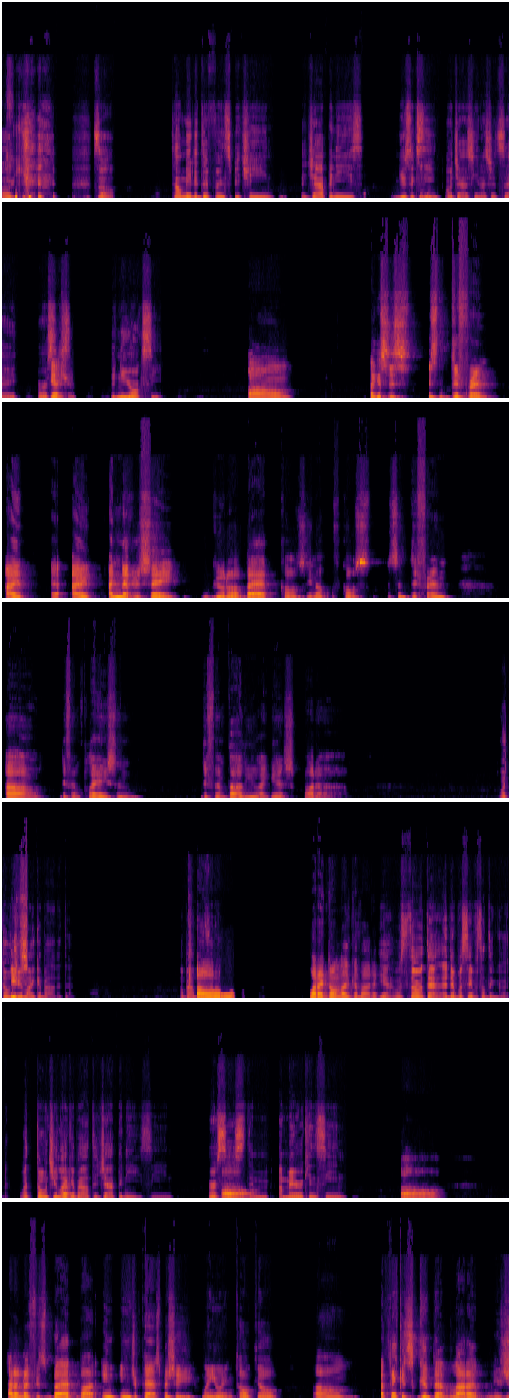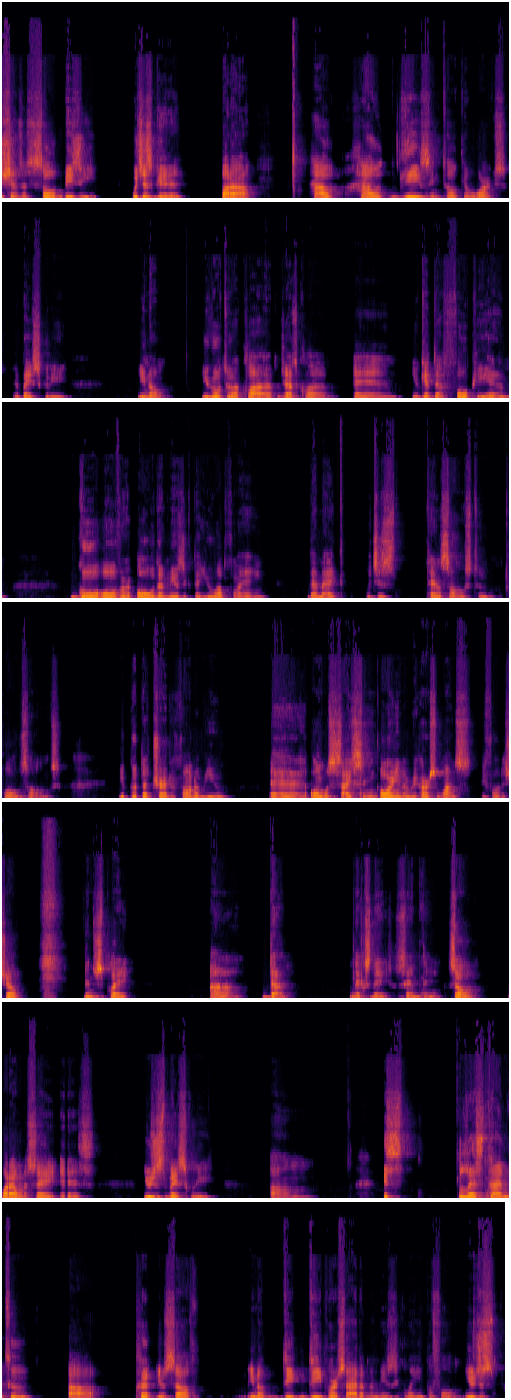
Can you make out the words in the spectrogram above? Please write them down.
okay. So, tell me the difference between the Japanese music Mhm. scene or jazz scene, I should say, versus yeah, sure. the New York scene. Um, I guess it's it's different. I I I never say good or bad because you know, of course, it's a different uh different place and different value, I guess. But uh, What don't you like about it then? About both of them? oh, what I don't like about it? Yeah, we'll start with that, and then we'll say with something good. What don't you like Right. about the Japanese scene versus Oh. the American scene? uh I don't know if it's bad, but in, in Japan, especially when you're in Tokyo, um, I think it's good that a lot of musicians are so busy, which is good. But uh, how how gigs in Tokyo works? It basically, you know, you go to a club, jazz club, and you get there 4 p.m. Go over all the music that you are playing that night which is 10 songs to 12 songs. You put that chart in front of you and almost sight sing or, you know, rehearse once before the show, then just play. Uh, done. Next day, same thing. So, what I want to say is you just basically, um, it's less time to uh, put yourself you know deep deeper side of the music when you perform. You just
